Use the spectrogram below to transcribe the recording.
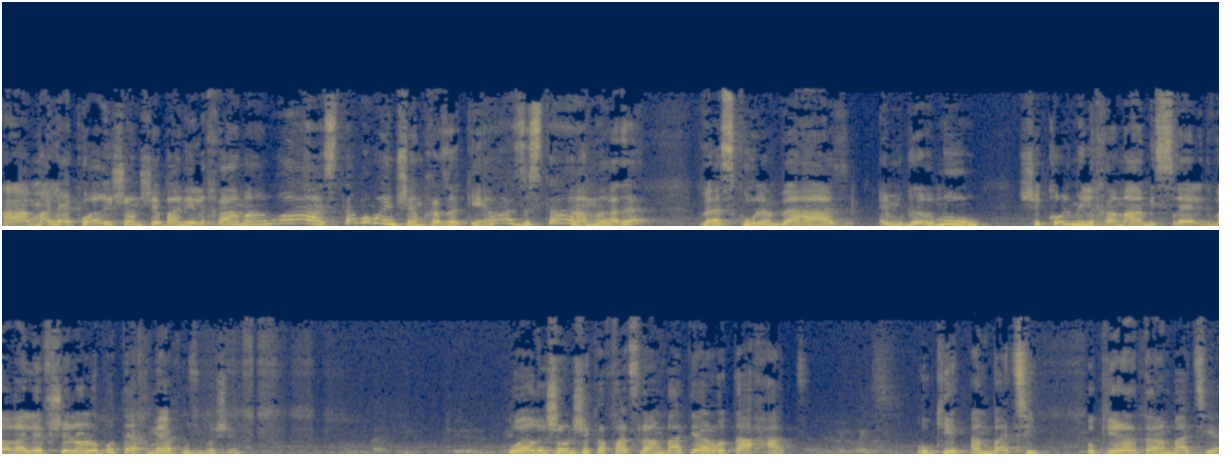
העמלק הוא הראשון שבא נלחם, אמרו, אה, סתם אומרים שהם חזקים, אה, זה סתם, מה זה? ואז כולם, ואז הם גרמו שכל מלחמה עם ישראל כבר הלב שלו לא בוטח מאה אחוז בשם. הוא הראשון שקפץ לאמבטיה הרותחת. הוא אמבצי, הוא קירר את האמבציה.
